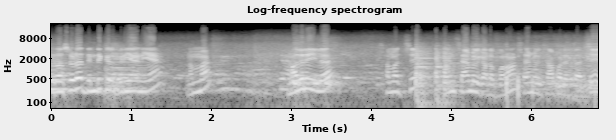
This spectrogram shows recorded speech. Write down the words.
சுட சுட திண்டுக்கல் பிரியாணியை நம்ம மதுரையில் சமைச்சு வந்து சாம்பிள் காட்ட போகிறோம் சாம்பிளுக்கு சாப்பாடு எடுத்தாச்சு.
